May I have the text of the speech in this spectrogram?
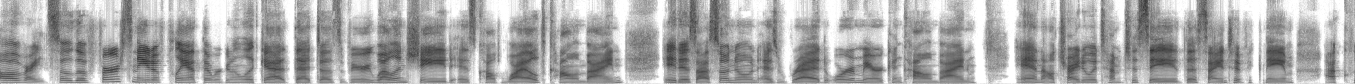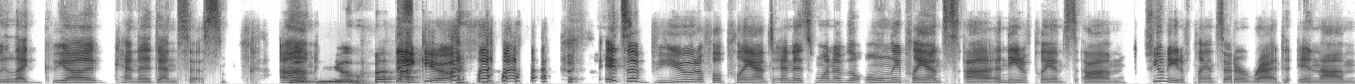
All right, so the first native plant that we're going to look at that does very well in shade is called wild columbine. It is also known as red or American columbine, and I'll try to attempt to say the scientific name, Aquilegia canadensis. Um, Good you. thank you. It's a beautiful plant, and it's one of the only plants, uh, a native plants, um, few native plants that are red in um,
